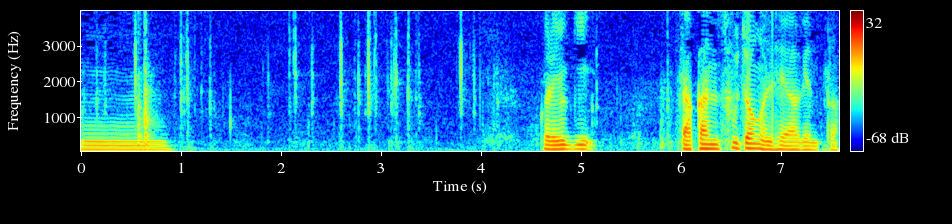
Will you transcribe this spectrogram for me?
음. 그래, 여기 약간 수정을 해야겠다.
